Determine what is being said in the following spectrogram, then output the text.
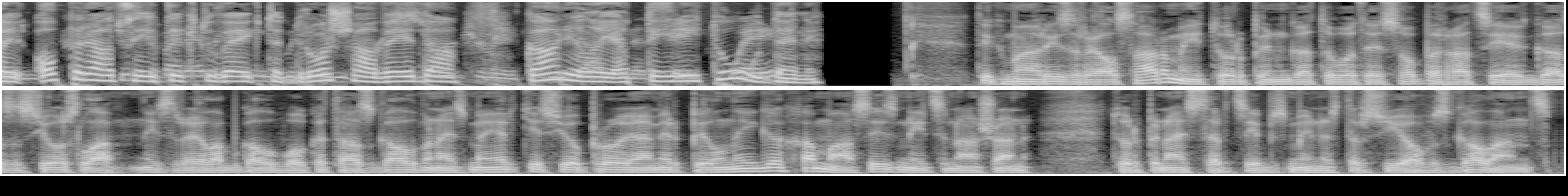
lai operācija tiktu veikta drošā veidā, kā arī lai attīrītu ūdeni. Tikmēr Izraels armija turpina gatavoties operācijai Gazas joslā. Izraela apgalvo, ka tās galvenais mērķis joprojām ir pilnīga Hamas iznīcināšana, turpina aizsardzības ministrs Jovs Galants.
